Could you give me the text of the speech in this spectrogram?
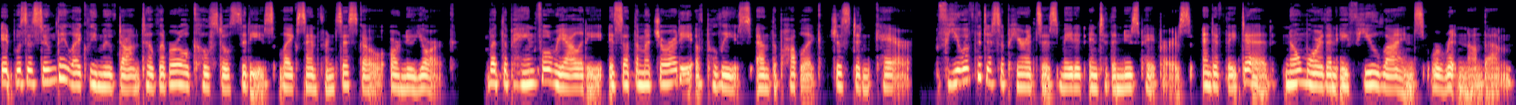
It was assumed they likely moved on to liberal coastal cities like San Francisco or New York. But the painful reality is that the majority of police and the public just didn't care. Few of the disappearances made it into the newspapers, and if they did, no more than a few lines were written on them.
